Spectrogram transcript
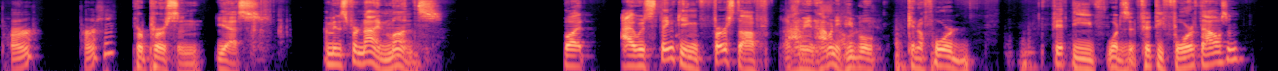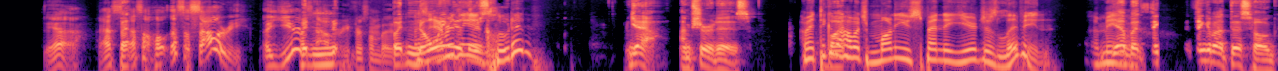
per person? per person. Yes. I mean, it's for nine months. But I was thinking, first off, That's I a mean, how many people can afford 50, what is it, 54,000? Yeah. That's But- that's a whole that's a salary. A year But no- salary for somebody. But Is knowing everything included? yeah, I'm sure it is. I mean, think But- about how much money you spend a year just living. I mean, Yeah, but think, think about this, Hoge.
